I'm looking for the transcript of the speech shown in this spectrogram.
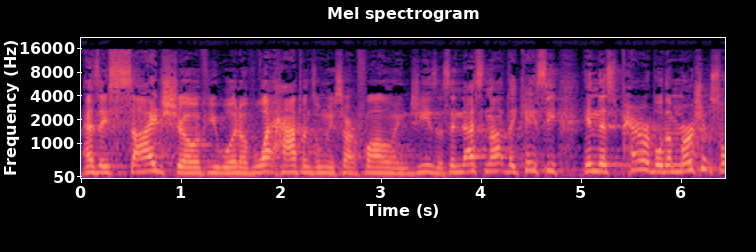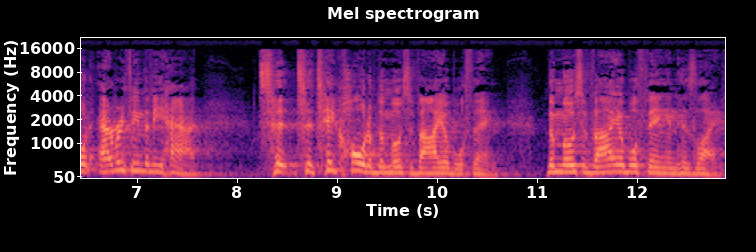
as a sideshow, if you would, of what happens when we start following Jesus. And that's not the case. See, in this parable, the merchant sold everything that he had to, to take hold of the most valuable thing, the most valuable thing in his life.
